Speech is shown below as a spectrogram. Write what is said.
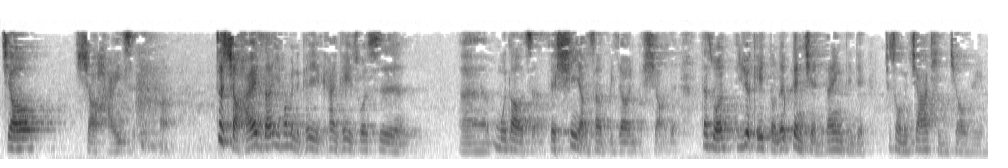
教小孩子啊。这小孩子呢，一方面你可以看，可以说是呃慕道者在信仰上比较小的，但是我的确可以懂得更简单一点点，就是我们家庭教育嘛。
